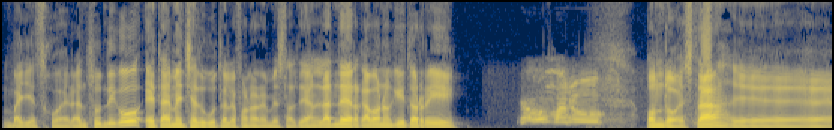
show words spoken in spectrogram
Bai ez joa, erantzun digu, eta hemen dugu telefonaren bezaldean. Lander, gabon ongitorri. Ondo, ez da? E,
